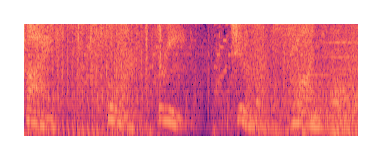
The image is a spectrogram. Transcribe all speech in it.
five, four, three, two, one.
